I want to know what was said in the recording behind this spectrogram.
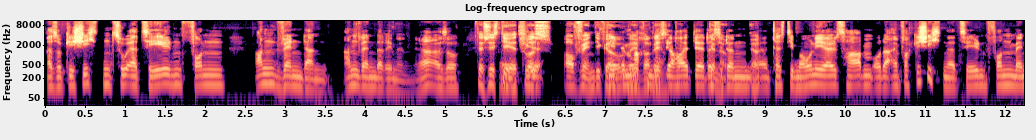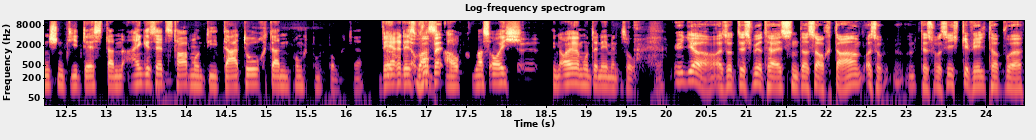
Also Geschichten zu erzählen von Anwendern, Anwenderinnen. Ja, also das ist die äh, etwas viele, aufwendiger. Viele machen das ja heute, dass genau, sie dann ja. äh, Testimonials haben oder einfach Geschichten erzählen von Menschen, die das dann eingesetzt haben und die dadurch dann Punkt, Punkt, Punkt. Ja. Wäre das was Wobei, auch, was euch in eurem Unternehmen so? Ja? ja, also das wird heißen, dass auch da, also das, was ich gewählt habe, war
